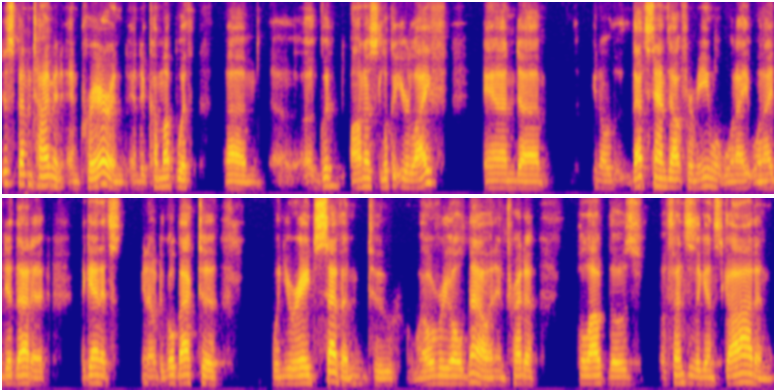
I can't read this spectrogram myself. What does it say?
just spend time in, in prayer and and to come up with um, a good honest look at your life and uh, you know that stands out for me when I when I did that. Uh, again, it's you know, to go back to when you were age seven to however old now and, and try to pull out those offenses against God and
